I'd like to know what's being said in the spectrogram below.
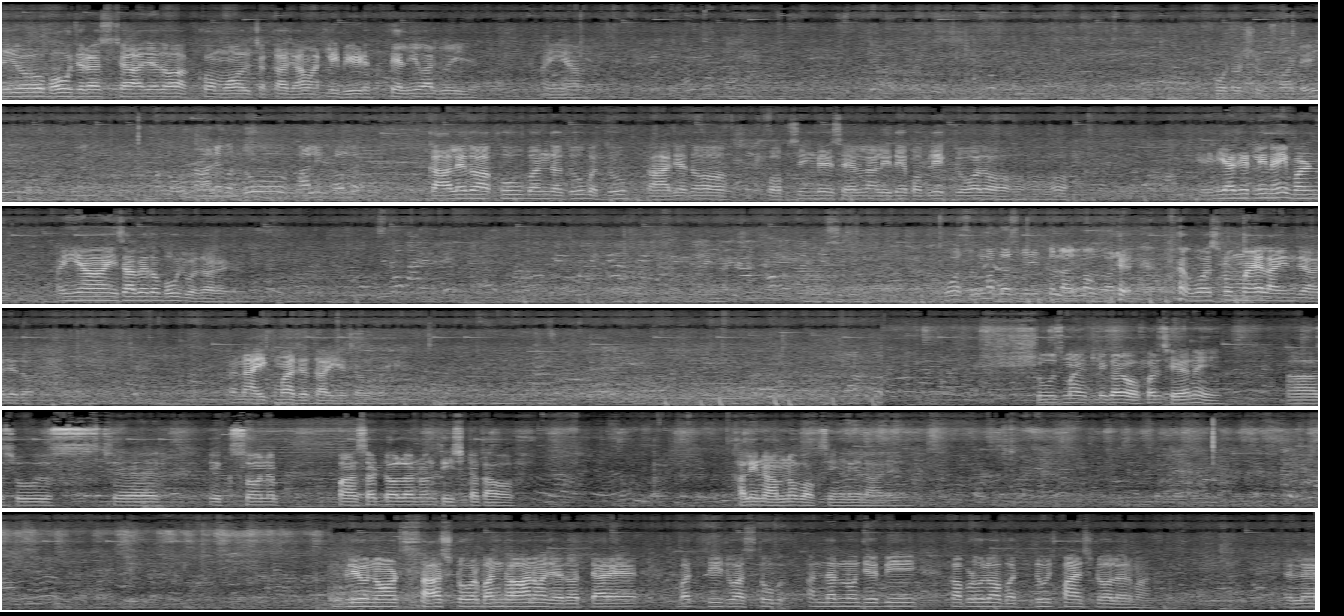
અહીંયો બહુ જ રસ છે આજે તો આખો મોલ ચક્કાજામ આટલી ભીડ. પહેલી વાર જોઈ છે અહીંયા. ફોટોશૂટ માટે. કાલે બધું ખાલી કાલે તો આખું બંધ હતું બધું. તો આજે તો બોક્સિંગ ડે સેલના લીધે પબ્લિક જોવો તો. ઇન્ડિયા જેટલી નહીં પણ અહીંયા હિસાબે તો બહુ જ વધારે છે. વોશરૂમમાં દસ મિનિટ તો લાઈનમાં ઊભા રહે. વોશરૂમમાં એ લાઈન છે આજે તો. નાઇકમાં જતા આવીએ, ચાલો શૂઝમાં એટલી કઈ ઓફર છે નહીં. આ શૂઝ છે એકસો ને પાસઠ ડોલરનો ને ત્રીસ ટકા ઓફ. ખાલી નામનો બોક્સિંગ ડે લાગે છે. બ્લુ નોટ્સ, આ સ્ટોર બંધ થવાનો છે. તો અત્યારે બધી જ વસ્તુ અંદરનું જે બી કપડું લો, બધું જ પાંચ ડોલરમાં. એટલે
